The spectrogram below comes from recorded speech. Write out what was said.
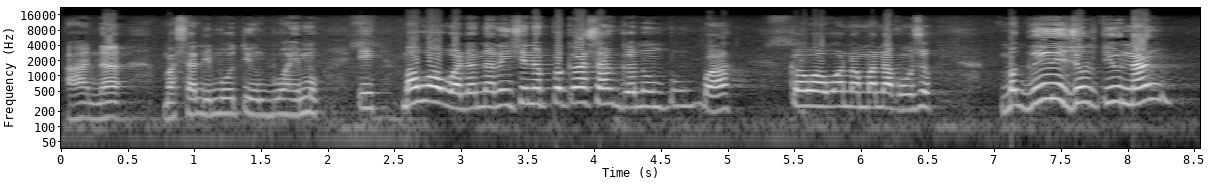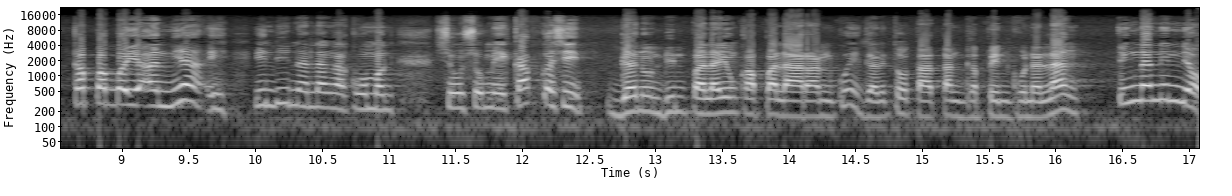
ah, na masalimuti yung buhay mo, eh, mawawala na rin siya ng pag-asa, ganun po ba? Kawawa naman ako. So, magre-result yun ng kapabayaan niya. Eh, hindi na lang ako magsusumikap kasi ganun din pala yung kapalaran ko. Eh, ganito tatanggapin ko na lang. Tingnan ninyo.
